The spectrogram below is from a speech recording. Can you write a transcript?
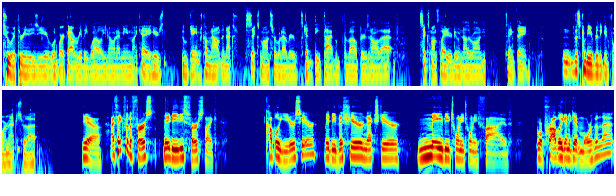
two or three of these a year would work out really well. You know what I mean? Like, hey, here's the games coming out in the next six months or whatever. Let's get a deep dive with developers and all that. Six months later, do another one. Same thing. Mm, This could be a really good format just for that. Yeah, I think for the first maybe these first like couple years here, maybe this year, next year, maybe 2025, we're probably going to get more than that.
